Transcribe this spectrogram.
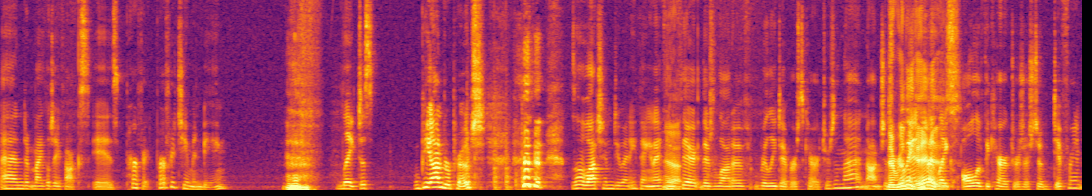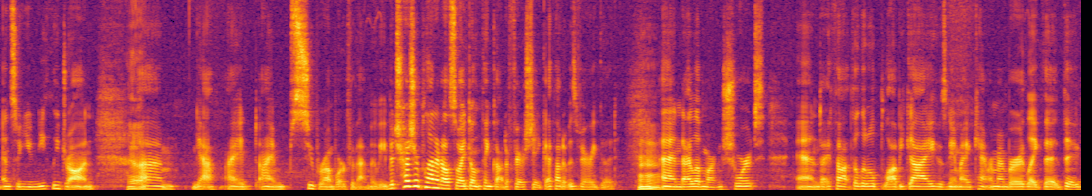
And Michael J. Fox is perfect, perfect human being. like just beyond reproach. so I'll watch him do anything, and I think Yeah. there there's a lot of really diverse characters in that. Not just There really women, but like all of the characters are so different and so uniquely drawn. Yeah. Um, yeah, I I'm super on board for that movie. But Treasure Planet also I don't think got a fair shake. I thought it was very good, Mm-hmm. and I love Martin Short. And I thought the little blobby guy, whose name I can't remember, like the the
